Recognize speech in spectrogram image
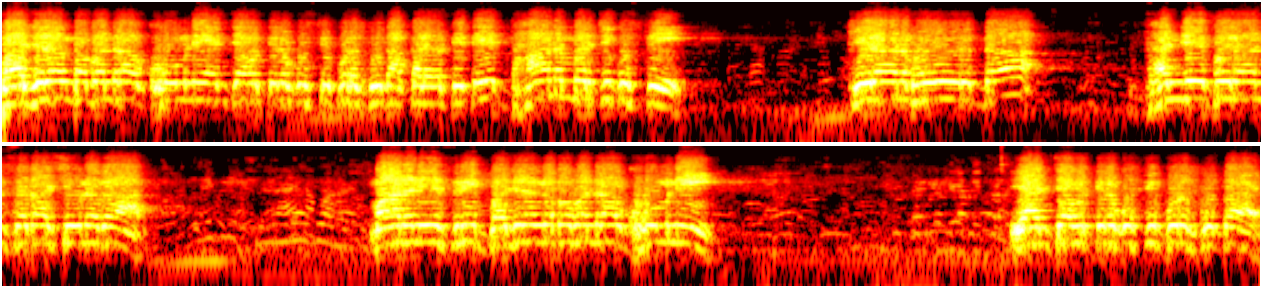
बजरंग बबनराव खोमणे यांच्या वतीनं कुस्ती पुरस्कृत आखाड्यावरती ते दहा नंबरची कुस्ती. किरण भाऊ विरुद्ध धनजय पैलवान सदाशिवनगर. माननीय श्री बजरंग बबनराव खोमणे यांच्या वतीनं कुस्ती पुरस्कृत आहे.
